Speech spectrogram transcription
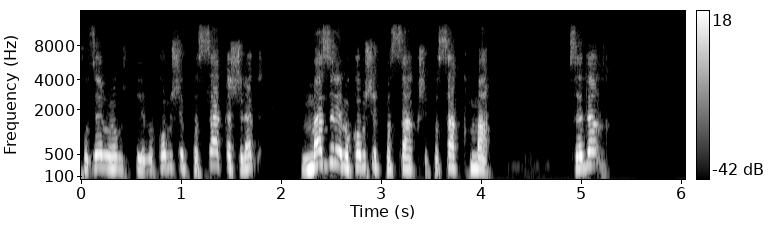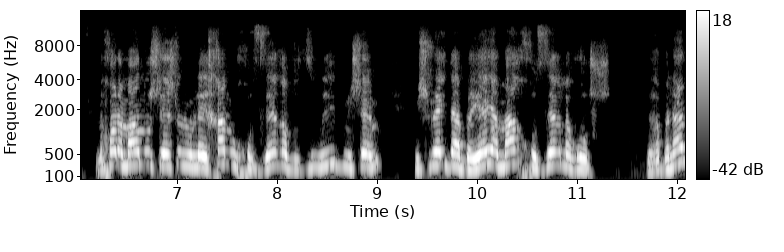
חוזר למקום שפסק, השאלה, מה זה למקום שפסק? שפסק מה? בסדר? נכון, אמרנו שיש לנו להיכן הוא חוזר, אבל זוהיד משם משמי דאביי אמר חוזר לראש. ורבנן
